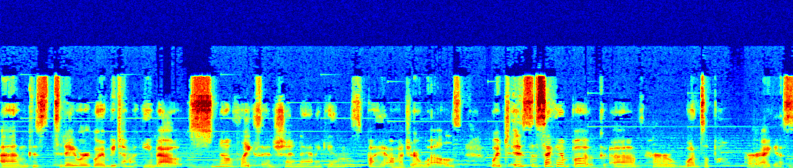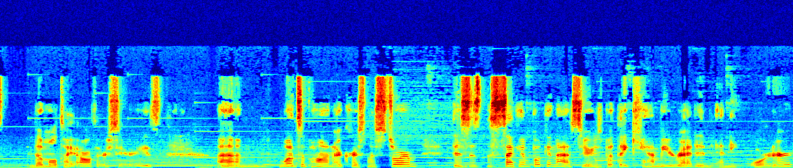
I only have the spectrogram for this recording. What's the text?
Because um, today we're going to be talking about Snowflakes and Shenanigans by Audra Wells, which is the second book of her Once Upon, or I guess the multi author series. Um, Once Upon a Christmas Storm. This is the second book in that series, but they can be read in any order.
